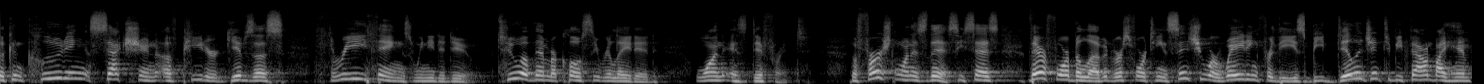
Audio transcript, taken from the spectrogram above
The concluding section of Peter gives us three things we need to do. Two of them are closely related, one is different. The first one is this He says, Therefore, beloved, verse 14, since you are waiting for these, be diligent to be found by him.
